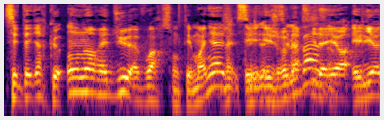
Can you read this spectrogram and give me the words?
C'est-à-dire qu'on aurait dû avoir son témoignage, et, je remercie d'ailleurs Elliot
